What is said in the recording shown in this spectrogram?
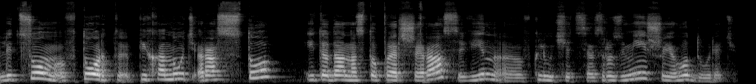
ліцом в торт піхануть раз 100, і тоді на 101 раз він включиться, зрозуміє, що його дурять.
